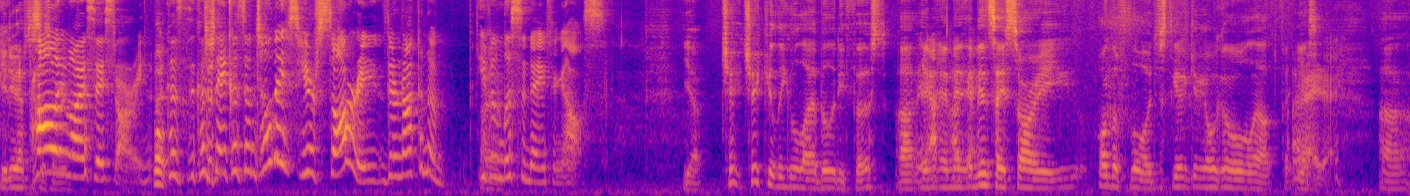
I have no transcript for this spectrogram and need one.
You do have to say probably want to say sorry Well, because because they because until they hear sorry, they're not going to even know. listen to anything else. Yeah, check, check your legal liability first, uh, Yeah, and, and, okay. and then say sorry on the floor. Just to go, go all out. But All yes, right, right. Uh,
